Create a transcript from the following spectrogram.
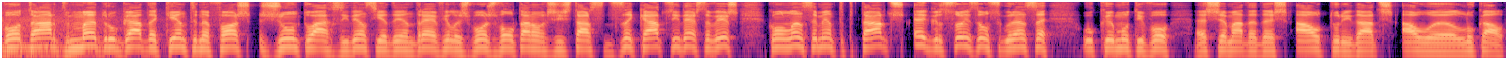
Boa tarde, madrugada quente na Foz, junto à residência de André Vilas Boas, voltaram a registrar-se desacatos e desta vez com lançamento de petardos, agressões a um segurança, o que motivou a chamada das autoridades ao eh, local.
